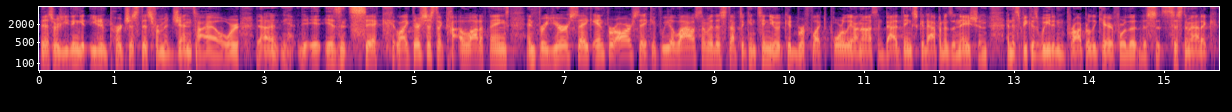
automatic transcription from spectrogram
this, or you didn't, get, you didn't purchase this from a Gentile, or uh, it isn't sick. Like there's just a, a lot of things. And for your sake and for our sake, if we allow some of this stuff to continue, it could reflect poorly on us, and bad things could happen as a nation. And it's because we didn't properly care for the, the systematic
